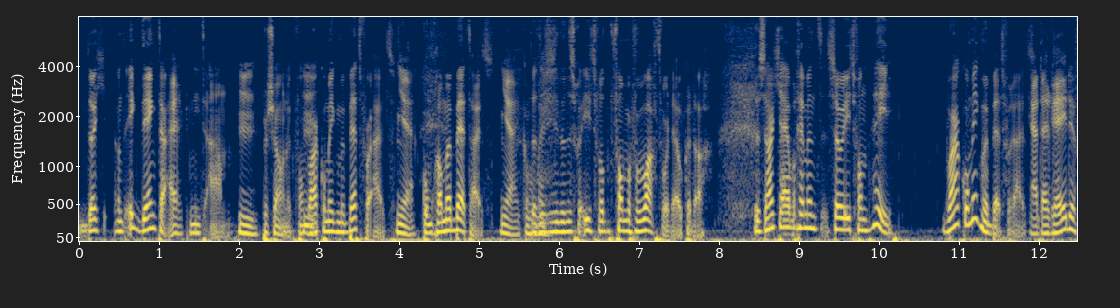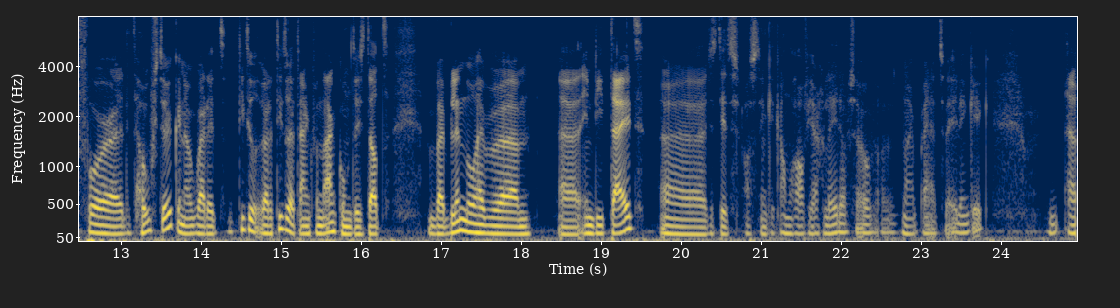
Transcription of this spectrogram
dat je, want ik denk daar eigenlijk niet aan, Hm. persoonlijk. Van Hmm. waar kom ik mijn bed voor uit? Ja, Kom gewoon mijn bed uit. ja ik kom Dat is, dat is gewoon iets wat van me verwacht wordt elke dag. Dus had jij op een gegeven moment zoiets van... hé, hey, waar kom ik mijn bed voor uit? Ja, de reden voor eh, dit hoofdstuk en ook waar, dit titel, waar de titel uiteindelijk vandaan komt, is dat bij Blendel hebben we eh, in die tijd, eh, dus dit was denk ik anderhalf jaar geleden of zo, of, nou, bijna twee denk ik, eh,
